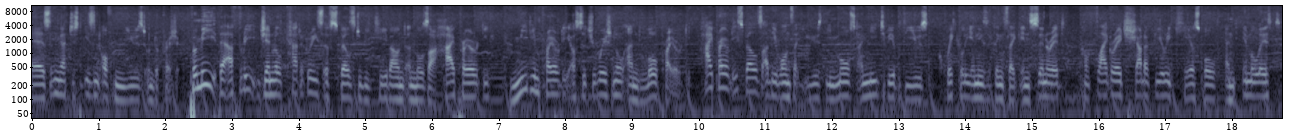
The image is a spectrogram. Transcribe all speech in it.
Uh, something that just isn't often used under pressure. For me, there are three general categories of spells to be keybound, and those are high priority, medium priority are situational, and low priority. High priority spells are the ones that you use the most and need to be able to use quickly, and these are things like Incinerate, Conflagrate, Shadow Fury, Chaos Bolt, and Immolate,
